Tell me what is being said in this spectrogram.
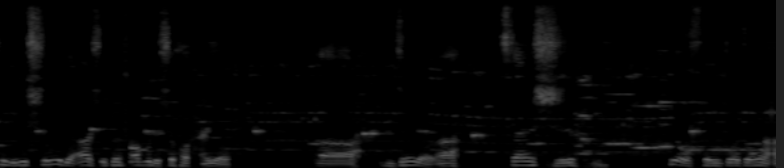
距离十五点二十分发布的时候还有呃已经有了三十六分多钟了。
